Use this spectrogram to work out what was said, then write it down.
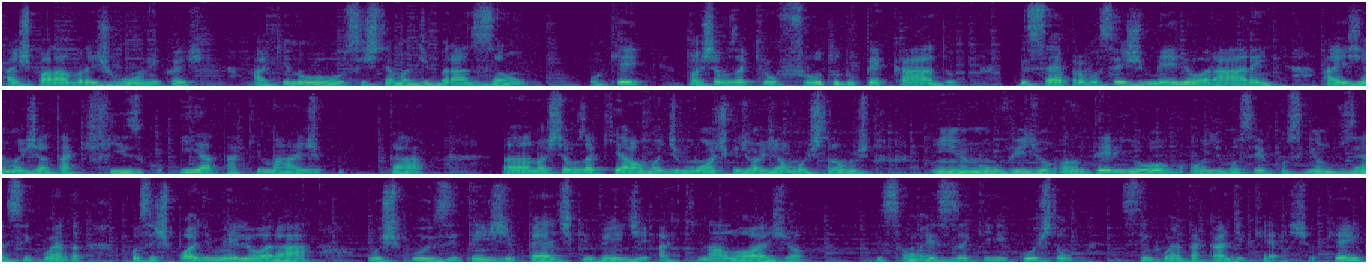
as palavras rúnicas aqui no sistema de brasão, ok? Nós temos aqui o fruto do pecado, que serve para vocês melhorarem as gemas de ataque físico e ataque mágico, tá? Uh, nós temos aqui a alma de monte, que nós já mostramos em um vídeo anterior, onde você conseguindo 250, vocês podem melhorar os, os itens de pet que vende aqui na loja, ó, que são esses aqui que custam 50k de cash, ok?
